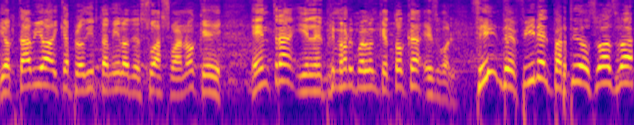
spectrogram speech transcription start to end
Y Octavio, hay que aplaudir también lo de Suazua, ¿no? Que entra y en el primer balón que toca es gol. Sí, define el partido Suazua.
